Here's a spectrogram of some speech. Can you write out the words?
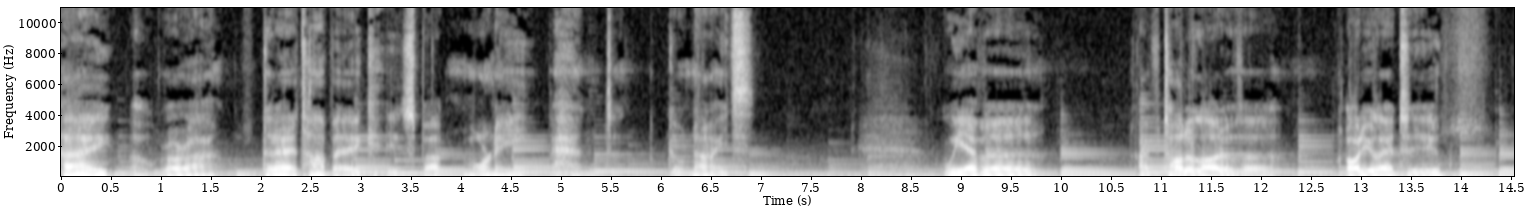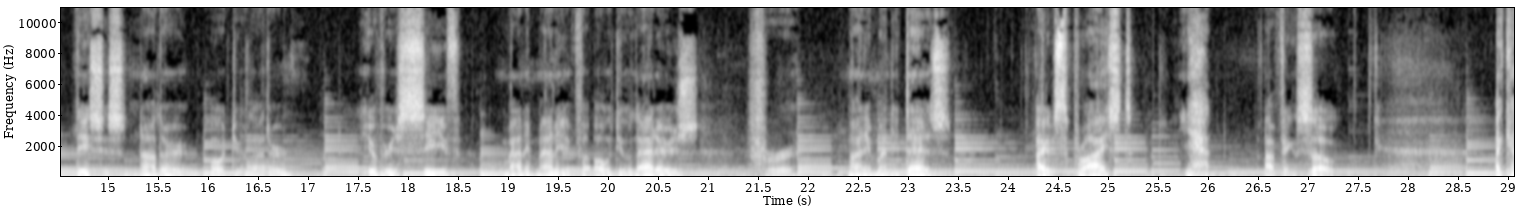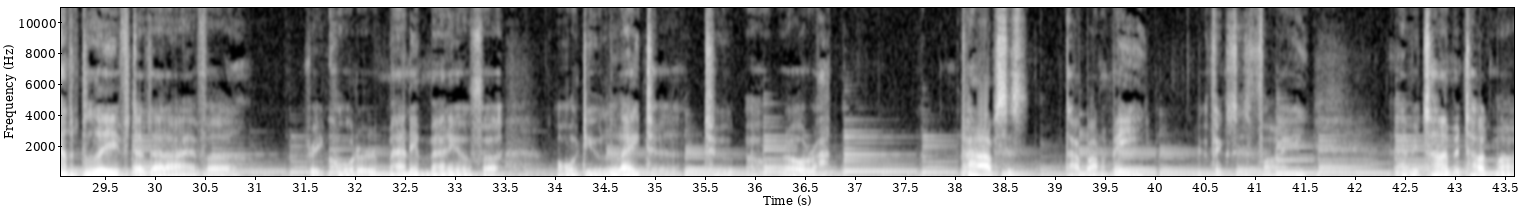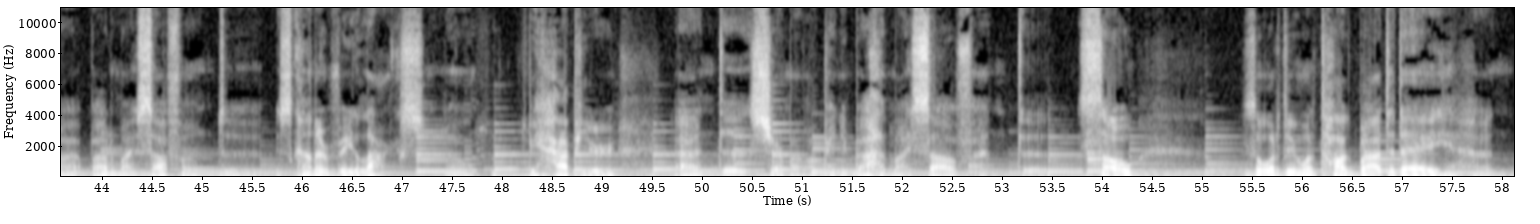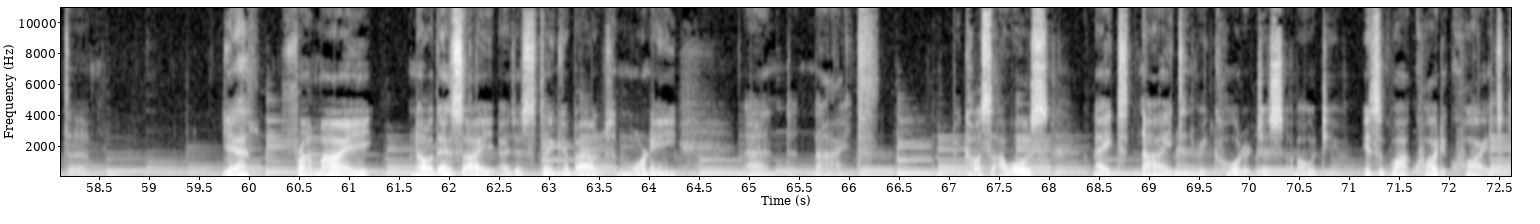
Hi, Aurora. Today's topic is about morning and good nights. We have uh, I've taught a lot of uh, audio letter to you. This is another audio letter. You've received many, many audio letters for many, many days. Are you surprised? Yeah, I think so. I can't believe that, that I have uh, recorded many, many of uh, audio later to Aurora. Perhaps it's about me. I think it's fine. Every time I talk my, about myself, and uh, it's kind of relaxed, you know, be happier and uh, share my opinion about myself. And uh, so, so what do you want to talk about today? And uh, yeah, from my nowadays, I, I just think about morning and night because I was at night and recorded this audio. It's quite quite quiet,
